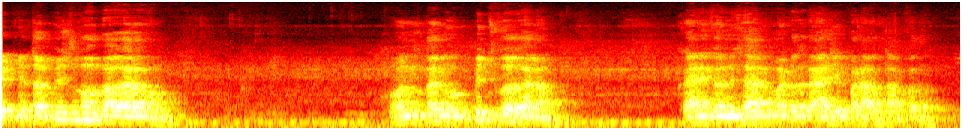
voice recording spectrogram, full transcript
కొన్నిటిని తప్పించుకోగలం. కొంతని ఒప్పించుకోగలం. కానీ కొన్నిసార్లు మటుకు రాజీ పడాలి తప్పదు.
